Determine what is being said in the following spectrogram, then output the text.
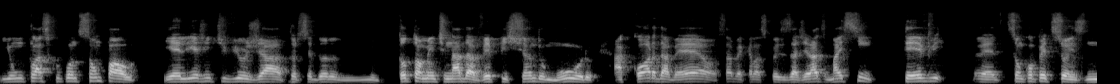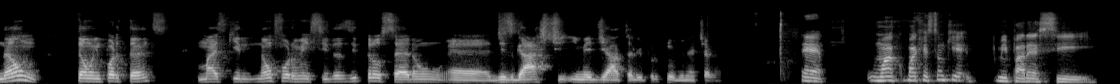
e um clássico contra o São Paulo. E ali a gente viu já torcedor totalmente nada a ver, pichando o muro, a corda Bel, sabe aquelas coisas exageradas, mas sim, teve, é, são competições não tão importantes, mas que não foram vencidas e trouxeram é, desgaste imediato ali para o clube, né, Tiago? É, uma, uma questão que me parece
